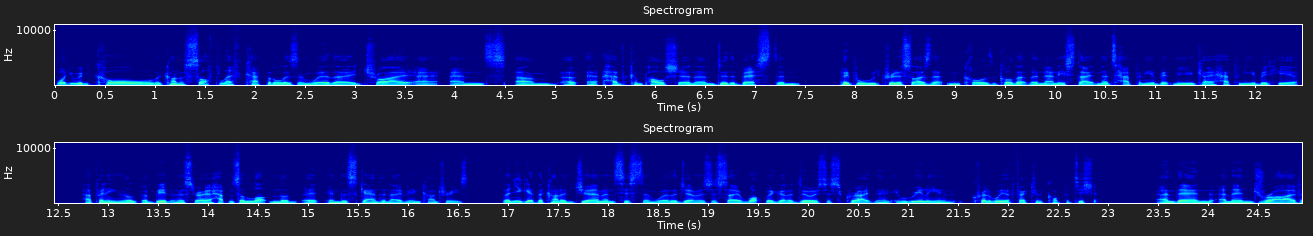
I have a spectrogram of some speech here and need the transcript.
what you would call the kind of soft left capitalism, where they try a, and um, uh, have compulsion and do the best, and people would criticize that and call call that the nanny state, and that's happening a bit in the UK, happening a bit here, happening a, bit in Australia, happens a lot in the in the Scandinavian countries. Then you get the kind of German system where the Germans just say, what we're going to do is just create a really incredibly effective competition, and then and then drive,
